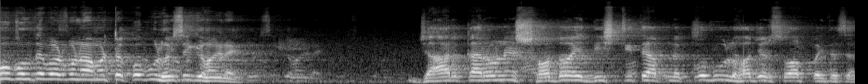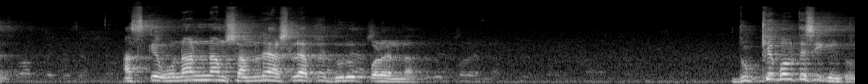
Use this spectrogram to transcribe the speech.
ও বলতে পারব না, আমারটা কবুল হয়েছে কি হয় নাই? যার কারণে সদয় দৃষ্টিতে আপনি কবুল হজের সব পাইতেছেন। আজকে ওনার নাম সামনে আসলে আপনি দূরত পড়েন না। দুঃখে বলতেছি কিন্তু,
